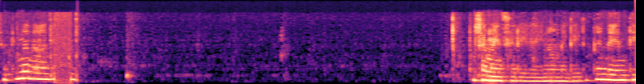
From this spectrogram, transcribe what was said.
settimanali possiamo inserire i nomi dei dipendenti.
